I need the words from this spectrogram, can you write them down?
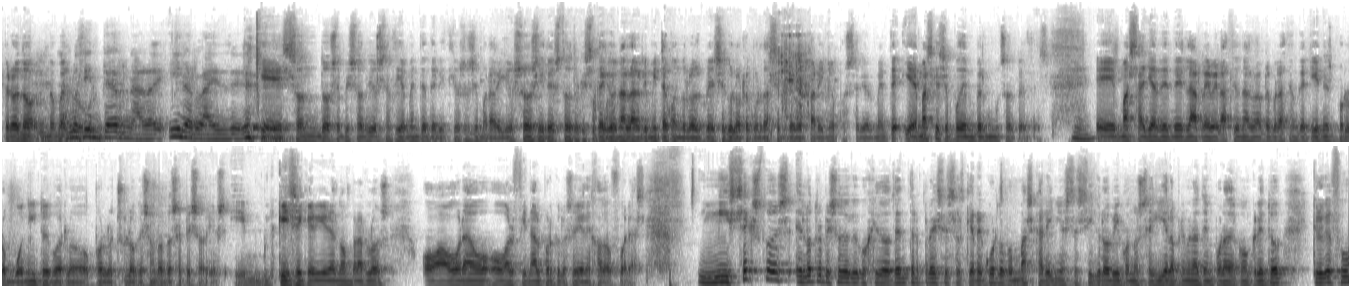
pero no, no me La luz interna, la inner light. Que son dos episodios sencillamente deliciosos y maravillosos y de estos que se te queda una lagrimita cuando los ves y que los recuerdas siempre con cariño posteriormente. Y además que se pueden ver muchas veces. Eh, más allá de, la revelación a la revelación que tienes, por lo bonito y por lo, por lo chulo que son los dos episodios. Y quise quería nombrarlos o ahora o, al final porque los había dejado fuera. Mi sexto es el otro episodio que he cogido de Enterprise, es el que recuerdo con más cariño. Este sí que lo vi cuando seguía la primera temporada en concreto. Creo que fue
